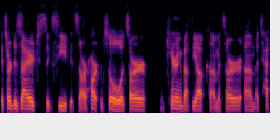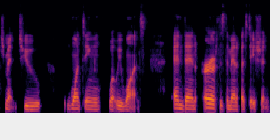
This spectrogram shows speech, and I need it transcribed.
It's our desire to succeed. It's our heart and soul. It's our caring about the outcome. It's our um, attachment to wanting what we want. And then earth is the manifestation.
